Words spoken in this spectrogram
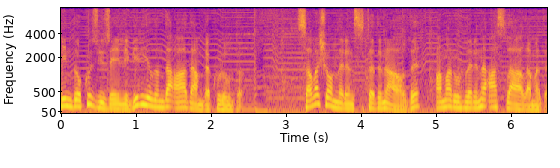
1951 yılında Ağdam'da kuruldu. Savaş onların stadını aldı ama ruhlarını asla alamadı.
